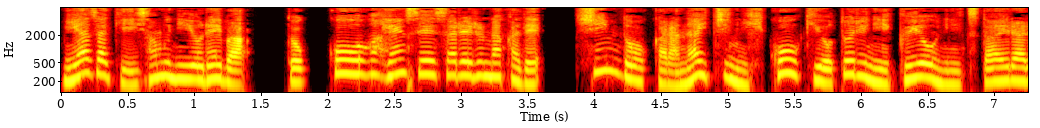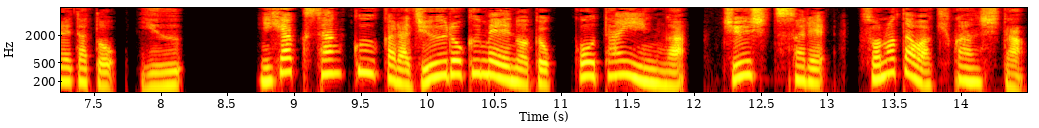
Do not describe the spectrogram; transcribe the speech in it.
宮崎勇によれば、特攻が編成される中で、新道から内地に飛行機を取りに行くように伝えられたという。203空から16名の特攻隊員が抽出され、その他は帰還した。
